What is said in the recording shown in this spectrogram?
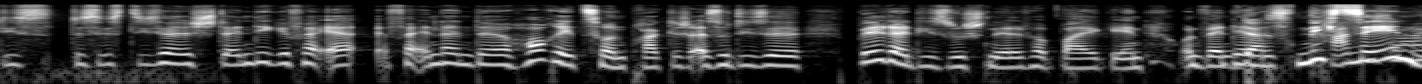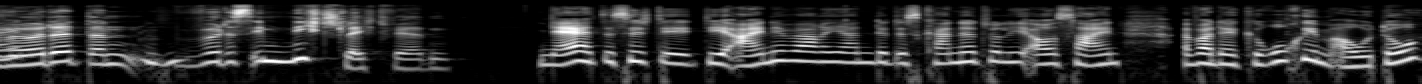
dies, das ist dieser ständige ver verändernde Horizont praktisch, also diese Bilder, die so schnell vorbeigehen. Und wenn der das, das nicht sehen sein. würde, dann mhm. würde es ihm nicht schlecht werden. Naja, das ist die, die eine Variante. Das kann natürlich auch sein, aber der Geruch im Auto.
